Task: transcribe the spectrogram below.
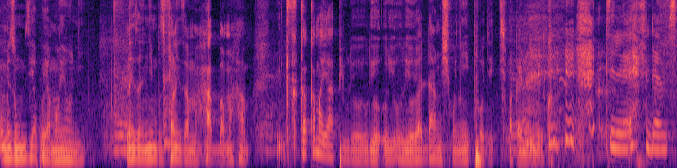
umezungumzia hapo ya moyoni na hizo nyimbo fulani za mahaba mahaba K- kama yapi ulio- ulio- ulio- ulioyadamshi kwenye hii project mpaka ime- Tile Adams.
